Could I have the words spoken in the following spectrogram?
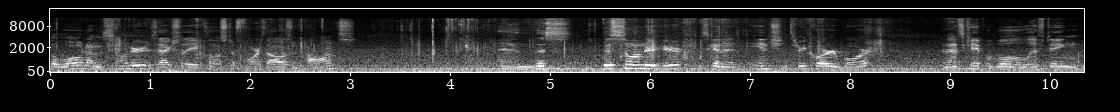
the load on the cylinder is actually close to 4,000 pounds. And this this cylinder here has got an inch and three quarter bore, and that's capable of lifting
